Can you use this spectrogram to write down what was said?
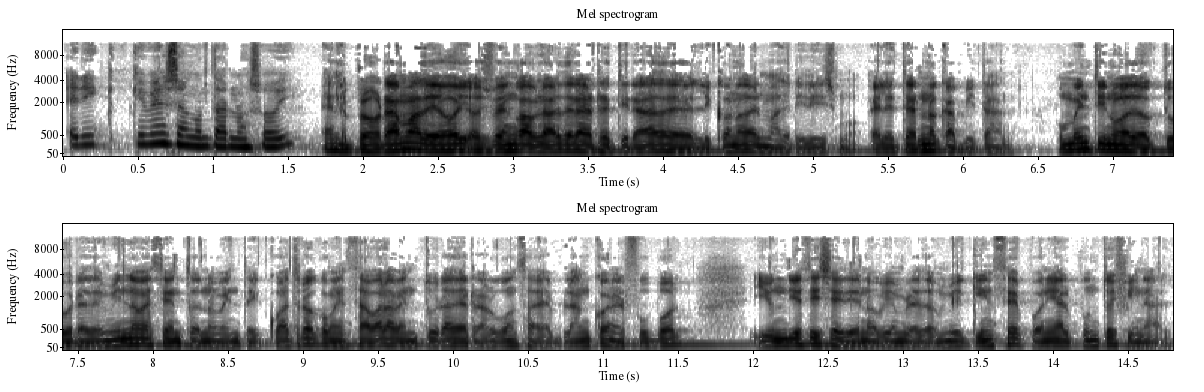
Eric, ¿qué vienes a contarnos hoy? En el programa de hoy os vengo a hablar de la retirada del icono del madridismo, el eterno capitán. Un 29 de octubre de 1994 comenzaba la aventura de Raúl González Blanco en el fútbol y un 16 de noviembre de 2015 ponía el punto y final.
